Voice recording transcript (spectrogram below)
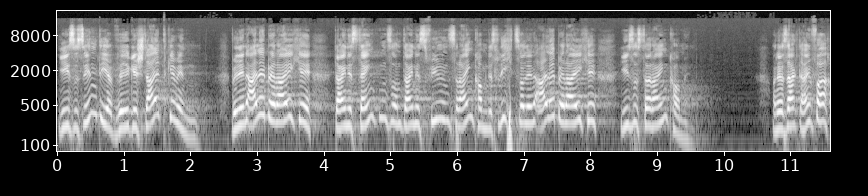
Jesus in dir will Gestalt gewinnen. Will in alle Bereiche deines Denkens und deines Fühlens reinkommen. Das Licht soll in alle Bereiche Jesus da reinkommen. Und er sagt einfach,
